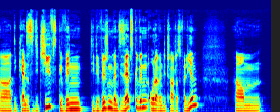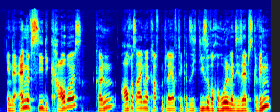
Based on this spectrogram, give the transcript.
Äh, die Kansas City Chiefs gewinnen die Division, wenn sie selbst gewinnen oder wenn die Chargers verlieren. Ähm, in der NFC die Cowboys können auch aus eigener Kraft ein Playoff-Ticket sich diese Woche holen, wenn sie selbst gewinnen.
